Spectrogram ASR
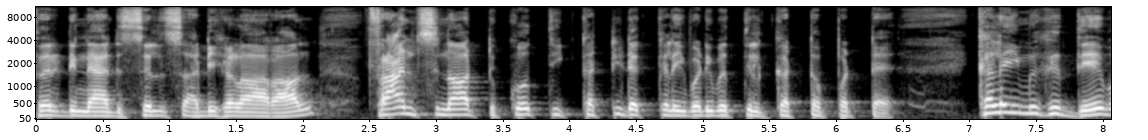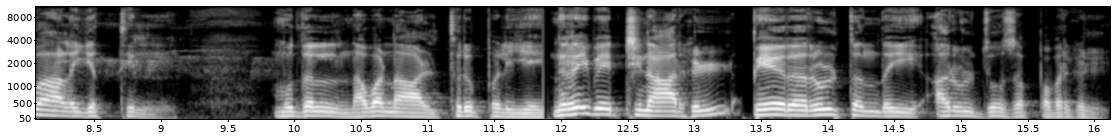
ஃபெர்டினாண்ட் செல்ஸ் அடிகளாரால் பிரான்ஸ் நாட்டு கோத்தி கட்டிடக்கலை வடிவத்தில் கட்டப்பட்ட கலைமிகு தேவாலயத்தில் முதல் நவநாள் திருப்பலியை நிறைவேற்றினார்கள் பேரருள் தந்தை அருள் ஜோசப் அவர்கள்.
